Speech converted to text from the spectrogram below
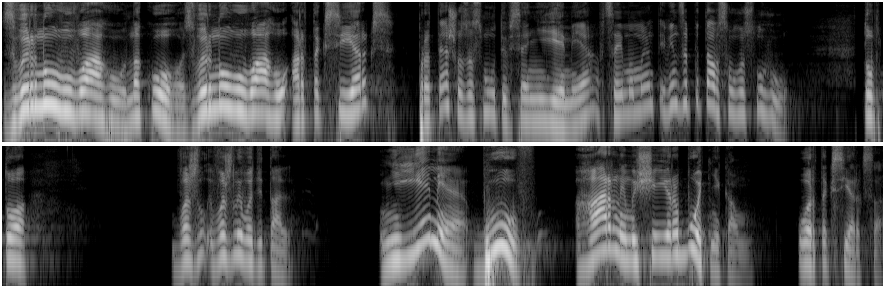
Звернув увагу на кого? Звернув увагу Артаксеркс про те, що засмутився Ніємія в цей момент, і він запитав свого слугу. Тобто, важлива деталь. Ніємія був гарним іще й роботником у Артаксеркса.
